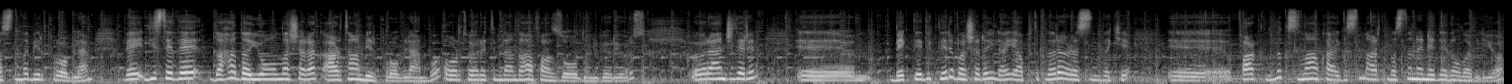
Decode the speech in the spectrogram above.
Aslında bir problem ve lisede daha da yoğunlaşarak artan bir problem bu. Orta öğretimden daha fazla olduğunu görüyoruz. Öğrencilerin e, bekledikleri başarıyla yaptıkları arasındaki e, farklılık sınav kaygısının artmasına neden olabiliyor.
